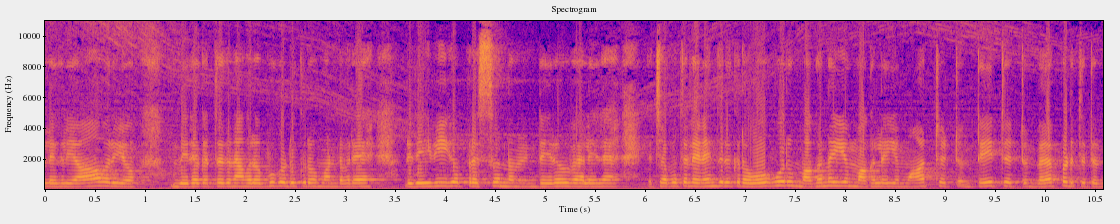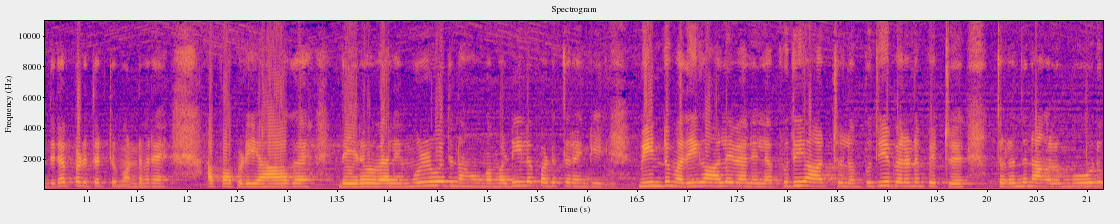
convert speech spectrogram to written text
பிள்ளைகள் யாவரையும் இந்த இரக்கத்துக்கு நாங்கள் ஒப்பு கொடுக்குறோம் ஆண்டவரே. இந்த தெய்வீக பிரசன்னம் இந்த இரவு வேலையில் இந்த ஜபத்தில் இணைந்திருக்கிற ஒவ்வொரு மகனையும் மகளையும் மாற்றட்டும் தேற்றட்டும் பலப்படுத்தட்டும் திடப்படுத்தட்டும் ஆண்டவரே. அப்போ அப்படியாக இந்த இரவு வேலை முழுவதும் நாங்கள் உங்கள் மடியில் படுத்துறங்கி மீண்டும் அதிகாலை வேலையில் புதிய ஆற்றலும் புதிய பலனும் பெற்று தொடர்ந்து நாங்கள் உம்மோடு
